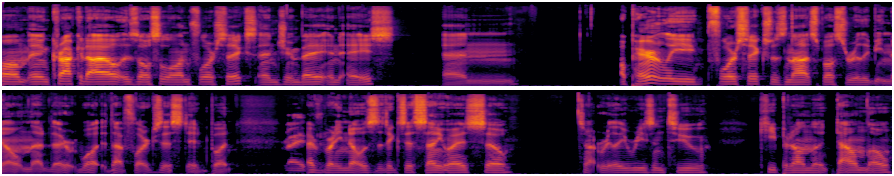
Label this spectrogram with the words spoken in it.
Um, and Crocodile is also on floor six, and Jinbei and Ace, and apparently floor six was not supposed to really be known that there what that floor existed, but Right. everybody knows it exists anyways, so it's not really a reason to keep it on the down low.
